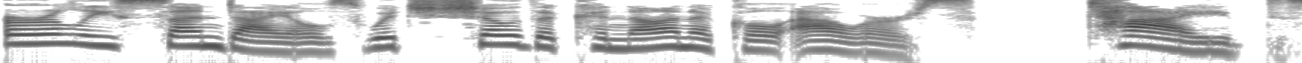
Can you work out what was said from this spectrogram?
Early sundials which show the canonical hours tides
